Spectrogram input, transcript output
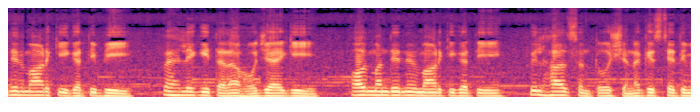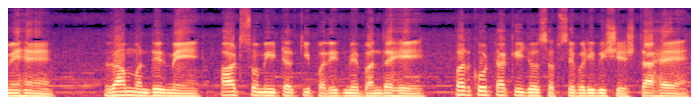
निर्माण की गति भी पहले की तरह हो जाएगी और मंदिर निर्माण की गति फ़िलहाल संतोषजनक स्थिति में है। राम मंदिर में 800 मीटर की परिधि में बन रहे परकोटा की जो सबसे बड़ी विशेषता है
